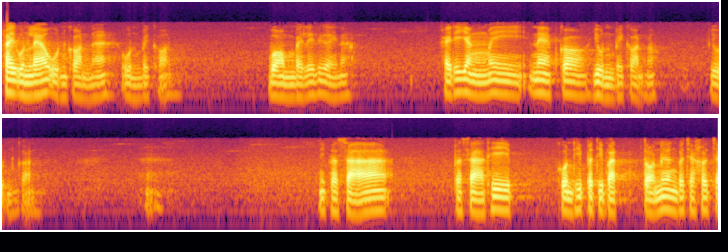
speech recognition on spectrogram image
ใครอุ่นแล้วอุ่นก่อนนะ อุ่นไปก่อน วอร์มไปเรื่อยๆนะ ใครที่ยังไม่แนบก็ยุ่นไปก่อนเนาะยุ่นก่อน นี่ภาษาภาษาที่คนที่ปฏิบัติต่อเนื่องก็จะเข้าใจ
